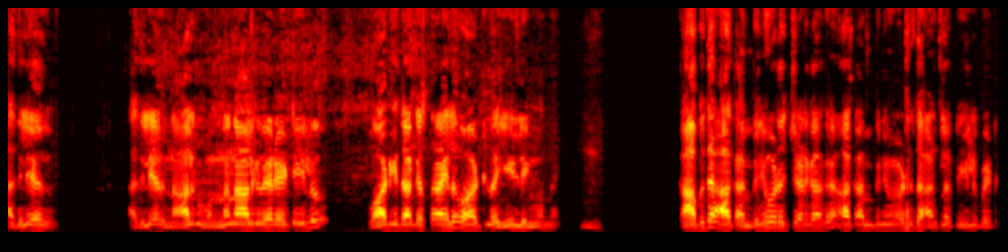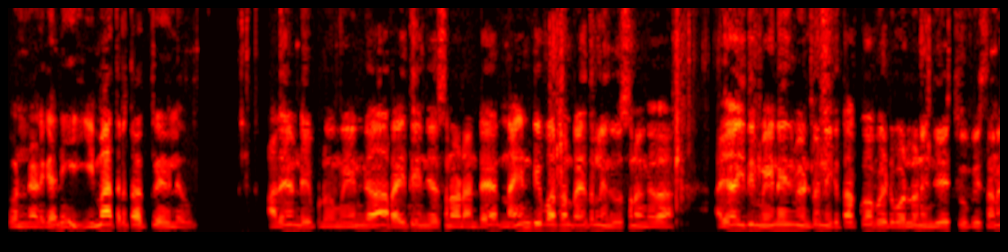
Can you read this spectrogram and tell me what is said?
అది లేదు. అది లేదు. నాలుగు ఉన్న నాలుగు వెరైటీలు వాటికి తగ్గ స్థాయిలో వాటిలో ఈల్డింగ్ ఉన్నాయి. కాకపోతే ఆ కంపెనీ వాడు వచ్చాడు కాక ఆ కంపెనీ వాడు దాంట్లో ఫీల్డ్ పెట్టుకుంటున్నాడు కానీ ఈ మాత్రం తక్కువేం లేవు. అదే అండి ఇప్పుడు మెయిన్గా రైతు ఏం చేస్తున్నాడు అంటే నైన్టీ పర్సెంట్ రైతులు నేను చూస్తున్నాను కదా. అయ్యా ఇది మేనేజ్మెంట్. నీకు తక్కువ పెట్టుబడిలో నేను చేసి చూపిస్తాను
